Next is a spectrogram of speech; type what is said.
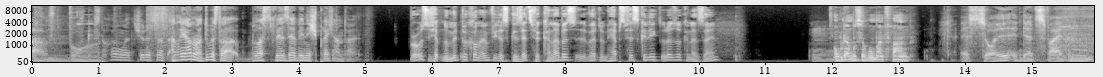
Ähm, Boah. ist noch irgendwas Schönes zu? Adriano, du bist da, du hast sehr, sehr wenig Sprechanteil. Bros, ich habe nur mitbekommen, irgendwie das Gesetz für Cannabis äh, wird im Herbst festgelegt oder so, kann das sein? Oh, da musst du Roman fragen. Es soll in der zweiten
